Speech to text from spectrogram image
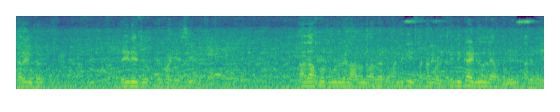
కరెంటు డ్రైనేజ్ ఏర్పాటు చేసి దాదాపు మూడు వేల ఆరు వందల అరవై ఒక్క మందికి పట్టాలు ఇవ్వడం జరిగింది. ఇంకా ఎనిమిది వందల యాభై తొమ్మిది మంది ఖాళీ ఉంది.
